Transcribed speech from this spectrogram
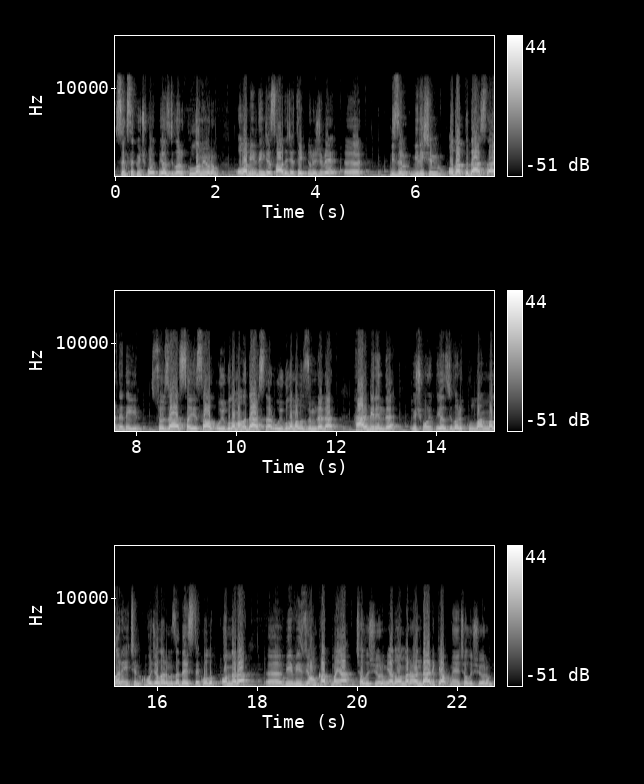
sık sık 3 boyutlu yazıcıları kullanıyorum. Olabildiğince sadece teknoloji ve e, bizim bilişim odaklı derslerde değil, sözel, sayısal, uygulamalı dersler, uygulamalı zümreler her birinde 3 boyutlu yazıcıları kullanmaları için hocalarımıza destek olup onlara e, bir vizyon katmaya çalışıyorum ya da onlara önderlik yapmaya çalışıyorum.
